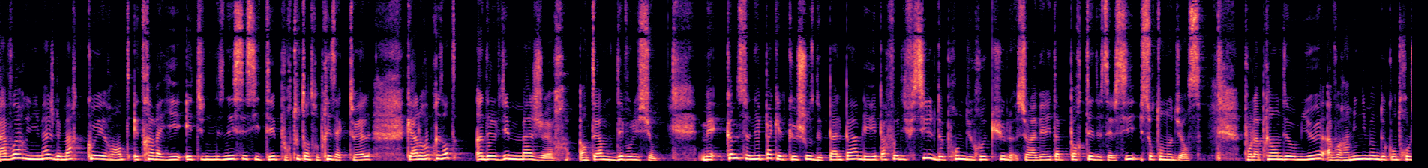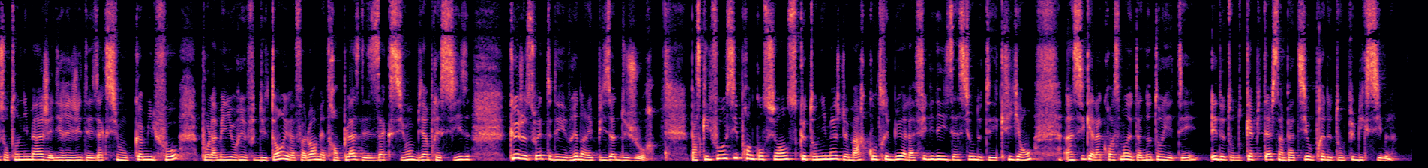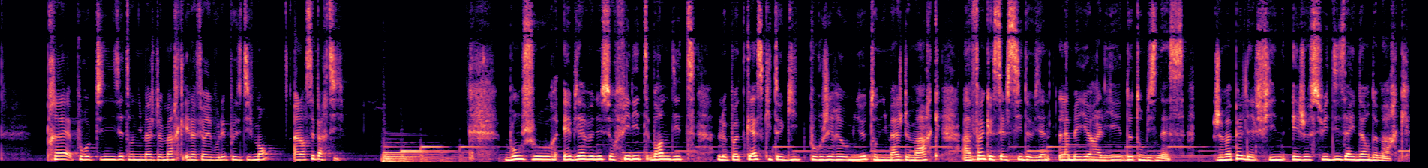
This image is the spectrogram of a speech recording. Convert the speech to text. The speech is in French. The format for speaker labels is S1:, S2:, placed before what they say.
S1: Avoir une image de marque cohérente et travaillée est une nécessité pour toute entreprise actuelle car elle représente un des leviers majeurs en termes d'évolution. Mais comme ce n'est pas quelque chose de palpable, il est parfois difficile de prendre du recul sur la véritable portée de celle-ci sur ton audience. Pour l'appréhender au mieux, avoir un minimum de contrôle sur ton image et diriger tes actions comme il faut, pour l'améliorer au fil du temps, il va falloir mettre en place des actions bien précises que je souhaite te délivrer dans l'épisode du jour. Parce qu'il faut aussi prendre conscience que ton image de marque contribue à la fidélisation de tes clients ainsi qu'à l'accroissement de ta notoriété et de ton capital auprès de ton public cible. Prêt pour optimiser ton image de marque et la faire évoluer positivement? Alors c'est parti Bonjour et bienvenue sur Philip Brandit, le podcast qui te guide pour gérer au mieux ton image de marque afin que celle-ci devienne la meilleure alliée de ton business. Je m'appelle Delphine et je suis designer de marque.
